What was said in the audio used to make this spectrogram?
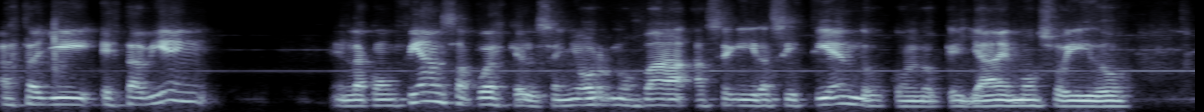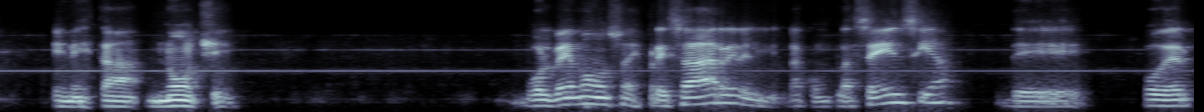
Hasta allí está bien en la confianza, pues que el Señor nos va a seguir asistiendo con lo que ya hemos oído en esta noche. Volvemos a expresar la complacencia de poder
